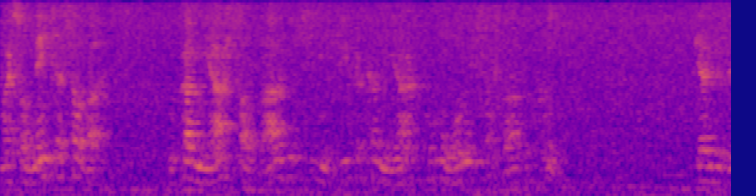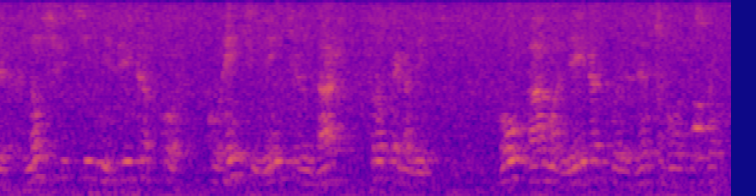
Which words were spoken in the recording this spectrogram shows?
mas somente é saudável. O caminhar saudável significa caminhar como um homem saudável caminha. Quer dizer, não significa correntemente andar protegamente, ou à maneira, por exemplo, como a pessoa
